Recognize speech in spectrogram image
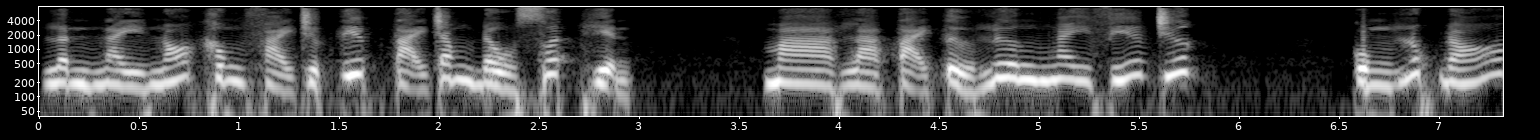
Lần này nó không phải trực tiếp tại trong đầu xuất hiện. Mà là tại tử lương ngay phía trước. Cùng lúc đó.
